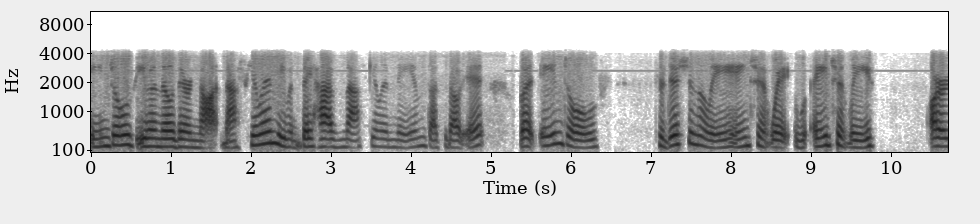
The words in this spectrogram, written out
angels, even though they're not masculine. Even they have masculine names. That's about it. But angels, traditionally, ancient way, anciently, are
